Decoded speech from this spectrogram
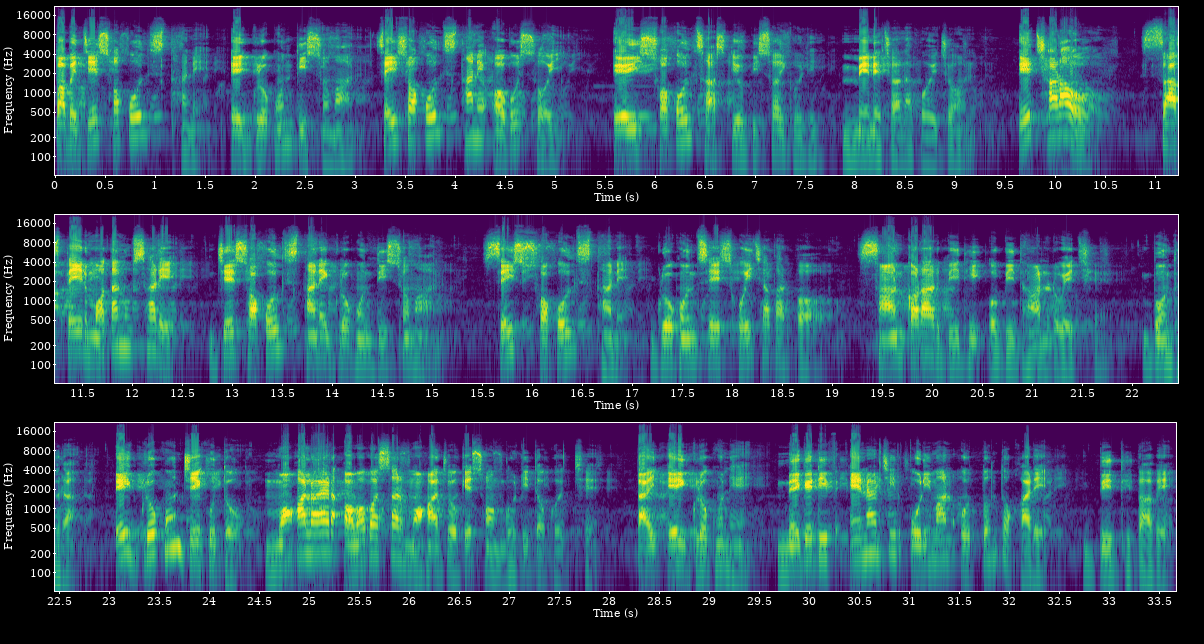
তবে যে সকল স্থানে এই গ্রহণ দৃশ্যমান, সেই সকল স্থানে অবশ্যই এই সকল শাস্ত্রীয় বিষয়গুলি মেনে চলা প্রয়োজন। এছাড়াও শাস্ত্রের মতানুসারে যে সকল স্থানে গ্রহণ দৃশ্যমান, সেই সকল স্থানে গ্রহণ শেষ হয়ে যাবার পর স্নান করার বিধি ও বিধান রয়েছে। বন্ধুরা, এই গ্রহণ যেহেতু মহালয়ার অমাবস্যার মহাযোগে সংঘটিত হচ্ছে, তাই এই গ্রহণে নেগেটিভ এনার্জির পরিমাণ অত্যন্ত হারে বৃদ্ধি পাবে।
